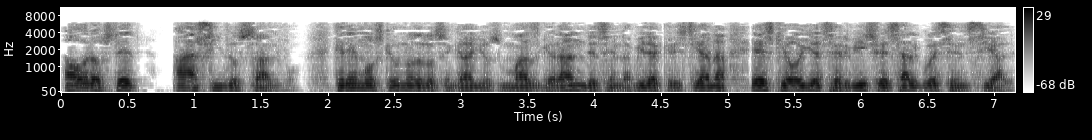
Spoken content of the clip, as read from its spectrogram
Ahora usted ha sido salvo. Creemos que uno de los engaños más grandes en la vida cristiana es que hoy el servicio es algo esencial,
